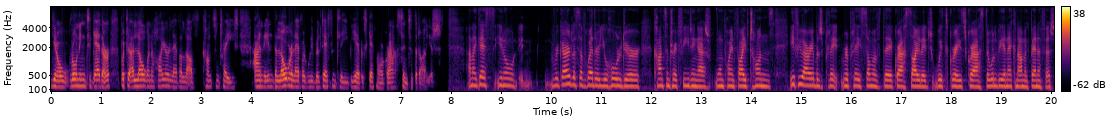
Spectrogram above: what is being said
you know running together but a low and a higher level of concentrate. And in the lower level we will definitely be able to get more grass into the diet. And i guess you know regardless of whether you hold your concentrate feeding at 1.5 tons if you are able to play, replace some of the grass silage with grazed grass there will be an economic benefit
